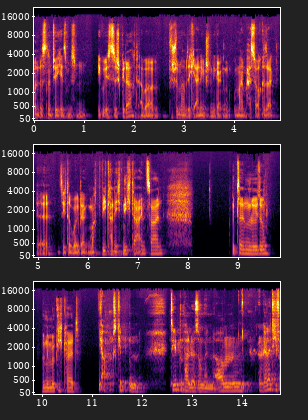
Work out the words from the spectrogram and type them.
und das ist natürlich jetzt ein bisschen egoistisch gedacht, aber bestimmt haben sich einige schon Gedanken, man hast du auch gesagt, äh, sich darüber Gedanken gemacht, wie kann ich nicht da einzahlen? Gibt es eine Lösung, irgendeine Möglichkeit? Ja, es gibt ein, es gibt ein paar Lösungen. Ähm, relativ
